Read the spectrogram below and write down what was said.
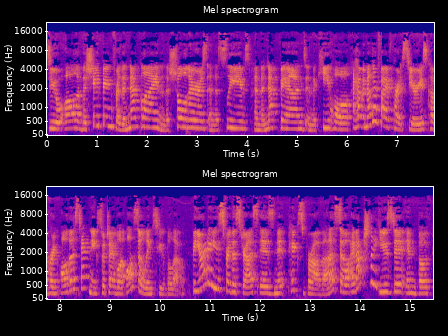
do all of the shaping for the neckline and the shoulders and the sleeves and the neckband and the keyhole. I have another five part series covering all those techniques which I will also link to below. The yarn I used for this dress is Knit Picks Brava so I've actually used it in both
